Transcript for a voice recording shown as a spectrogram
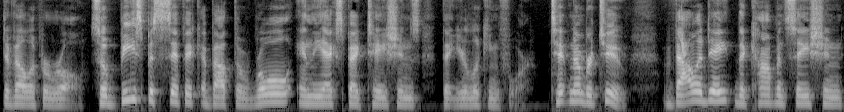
developer role. So be specific about the role and the expectations that you're looking for. Tip number two, validate the compensation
